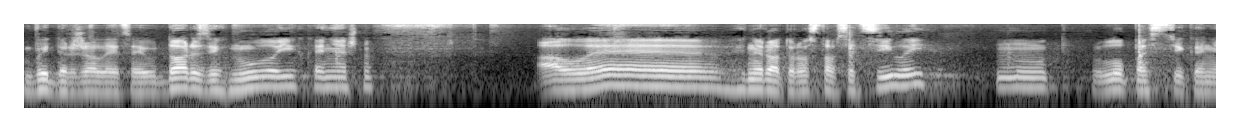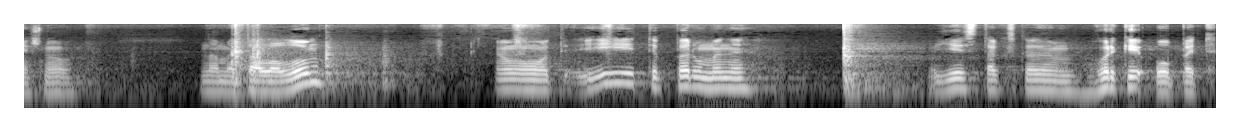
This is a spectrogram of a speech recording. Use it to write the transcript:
видержали цей удар, зігнуло їх, звісно. Але генератор остався цілий. Ну, от, лопасті, звісно, на металолом. От, і тепер у мене є, так скажемо, горький опит.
